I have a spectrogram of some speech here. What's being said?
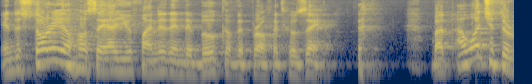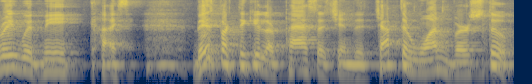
In the story of Hosea, you find it in the book of the prophet Hosea. but I want you to read with me, guys, this particular passage in the chapter 1, verse 2.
